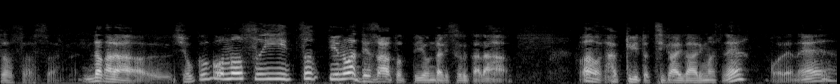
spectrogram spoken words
そうそうそう。だから、食後のスイーツっていうのはデザートって呼んだりするから、まあ、はっきりと違いがありますね。これね。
